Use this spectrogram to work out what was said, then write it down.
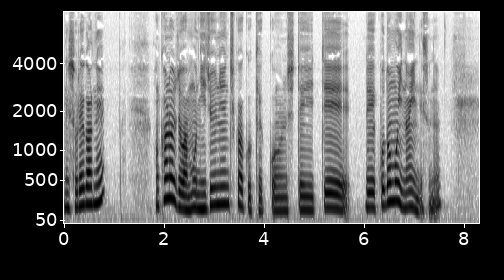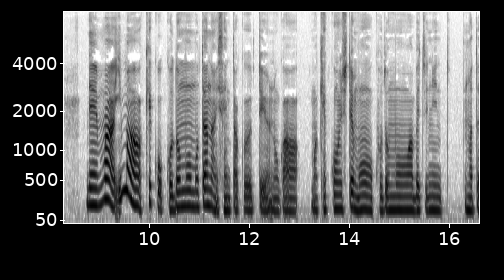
でそれがね彼女はもう20年近く結婚していてで子供いないんですね。で、まあ今結構子供を持たない選択っていうのが、まあ結婚しても子供は別にまた、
